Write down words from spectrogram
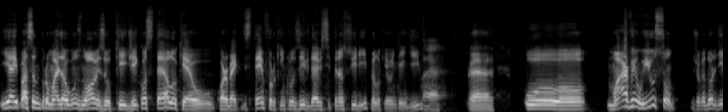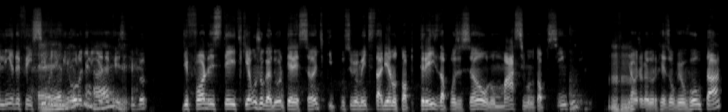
E aí, passando por mais alguns nomes, o KJ Costello, que é o quarterback de Stanford, que inclusive deve se transferir, pelo que eu entendi. É. É, o Marvin Wilson, jogador de linha defensiva, é de miolo de linha defensiva, de Florida State, que é um jogador interessante, que possivelmente estaria no top 3 da posição, no máximo no top 5. Uhum. É um jogador que resolveu voltar.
